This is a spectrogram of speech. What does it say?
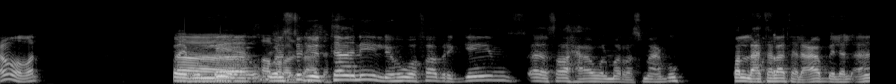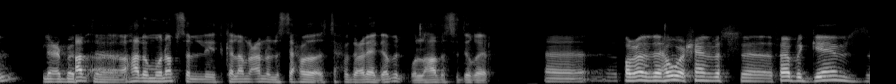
عموما. طيب آه، والاستوديو. الثاني اللي هو Fabrik Games أنا صراحة أول مرة أسمع به. طلع ثلاث ألعاب إلى الآن. لعبة هذا آه، هذا مو نفس اللي تكلمنا عنه اللي استحوذ استحوذوا عليه قبل ولا هذا استوديو غير؟ آه، طبعا هو عشان بس Fabrik Games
